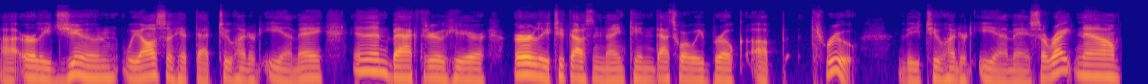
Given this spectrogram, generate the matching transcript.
uh, early June, we also hit that 200 EMA. And then back through here, early 2019, that's where we broke up through the 200 EMA. So right now,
